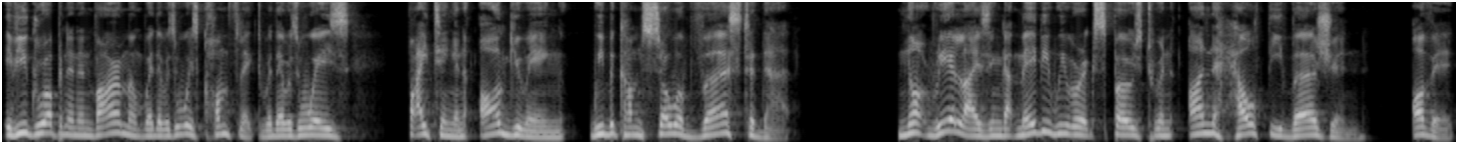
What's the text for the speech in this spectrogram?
if you grew up in an environment where there was always conflict, where there was always fighting and arguing, we become so averse to that, not realizing that maybe we were exposed to an unhealthy version of it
